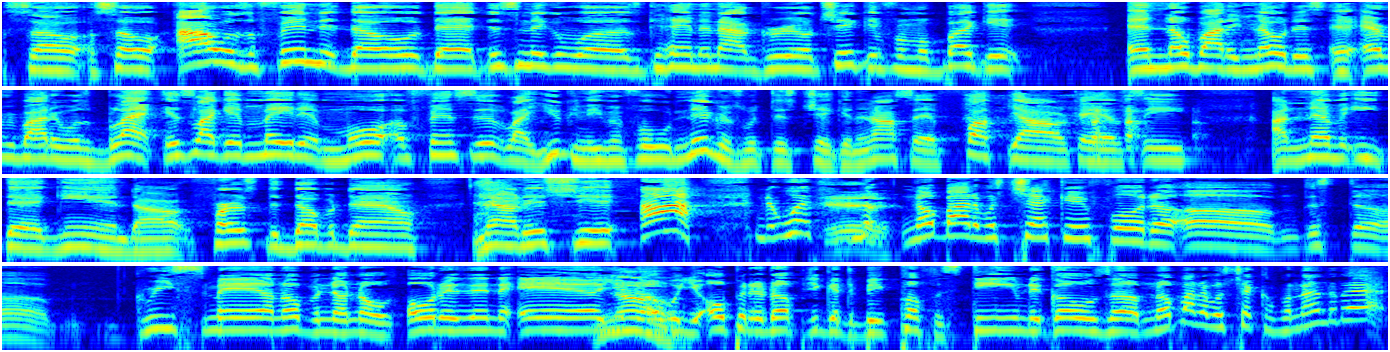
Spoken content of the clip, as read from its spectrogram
so, so I was offended though that this nigga was handing out grilled chicken from a bucket and nobody noticed and everybody was black. It's like it made it more offensive. Like you can even fool niggers with this chicken. And I said, fuck y'all KFC. I never eat that again, dog. First the double down. Now this shit. Ah, what- Yeah. no- nobody was checking for the um, just the uh, grease smell. No, no, no, odor in the air. You No. know, when you open it up, you get the big puff of steam that goes up. Nobody was checking for none of that.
